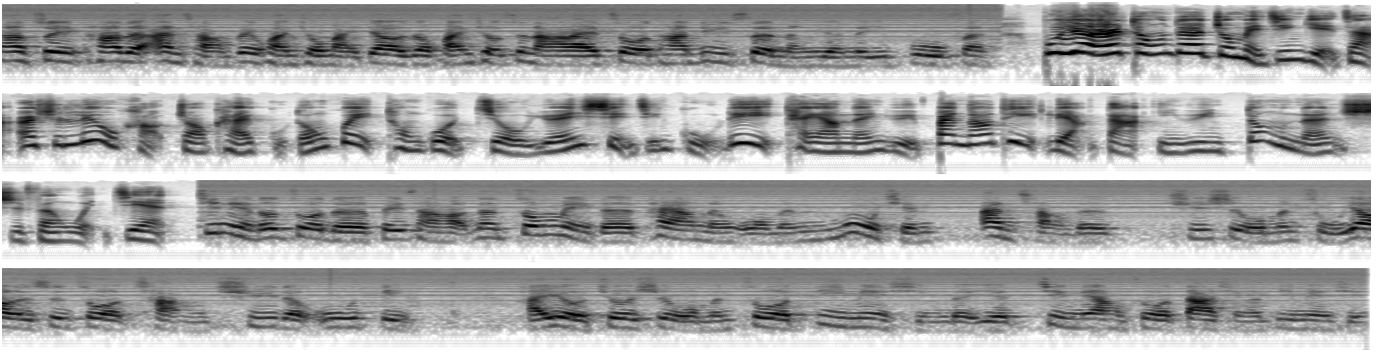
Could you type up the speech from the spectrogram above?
那所以它的暗场被环球买掉的时候，环球是拿来做它绿色能源的一部分。不约而同的，中美金也在二十六号召开股东会，通过九元现金鼓励。太阳能与半导体两大营运动能十分稳健，今年都做得非常好。那中美的太阳能，我们目前暗场的趋势，我们主要的是做厂区的屋顶，还有就是我们做地面型的，也尽量做大型的地面型。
